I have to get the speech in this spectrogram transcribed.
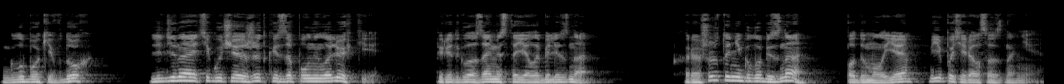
Глубокий вдох. Ледяная тягучая жидкость заполнила легкие. Перед глазами стояла белизна. «Хорошо, что не голубизна», — подумал я и потерял сознание.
